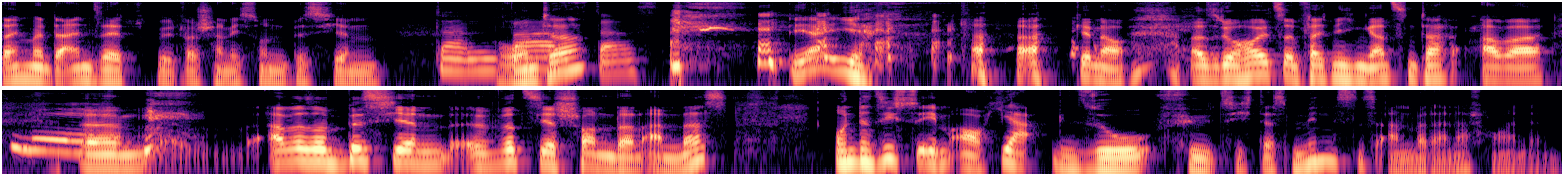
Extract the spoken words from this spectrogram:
sag ich mal, dein Selbstbild wahrscheinlich so ein bisschen dann runter. Dann das. Ja, ja. genau. Also du heulst dann vielleicht nicht den ganzen Tag, aber, nee. ähm, aber so ein bisschen wird es dir schon dann anders. Und dann siehst du eben auch, ja, so fühlt sich das mindestens an bei deiner Freundin.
